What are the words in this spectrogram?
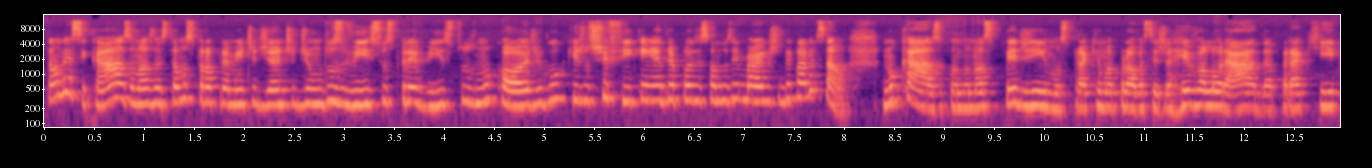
Então, nesse caso, nós não estamos propriamente diante de um dos vícios previstos no código que justifiquem a interposição dos embargos de declaração. No caso, quando nós pedimos para que uma prova seja revalorada, para que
